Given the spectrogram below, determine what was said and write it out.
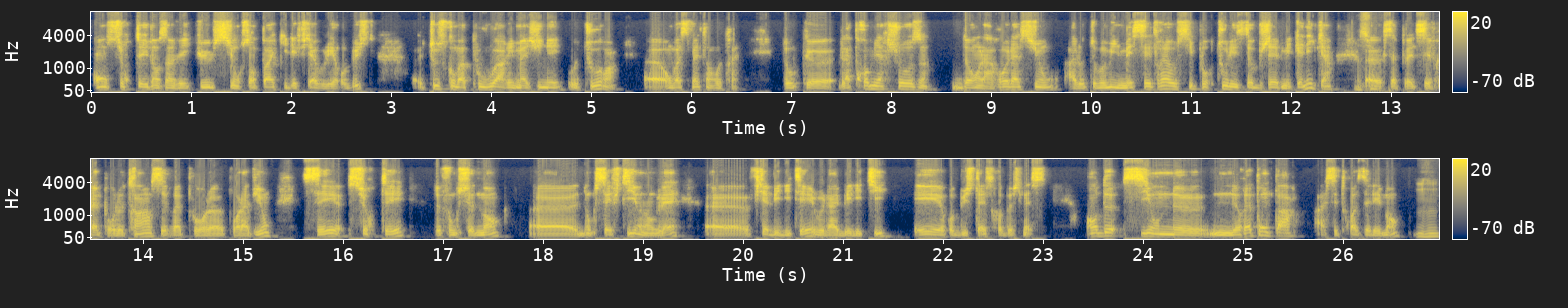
en sûreté dans un véhicule, si on sent pas qu'il est fiable ou robuste, tout ce qu'on va pouvoir imaginer autour, on va se mettre en retrait. Donc la première chose dans la relation à l'automobile, mais c'est vrai aussi pour tous les objets mécaniques. Hein, ça peut être, c'est vrai pour le train, c'est vrai pour pour l'avion. C'est sûreté de fonctionnement. donc safety en anglais, fiabilité, reliability et robustesse, robustness si on ne, répond pas à ces trois éléments, mhm.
